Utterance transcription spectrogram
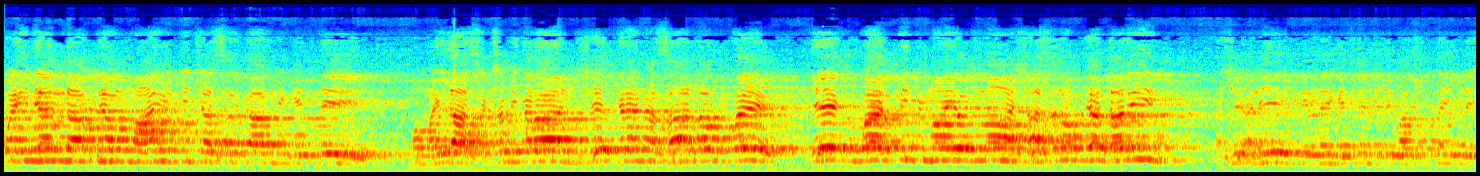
पहिल्यांदा आपल्या महायुतीच्या सरकारने घेतले. मग महिला सक्षमीकरण शेतकऱ्यांना सहा हजार रुपये एक रुपयात पीक विमा योजना शासनाच्या दारी. असे अनेक निर्णय घेतले मी ते वाचत नाही इकडे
